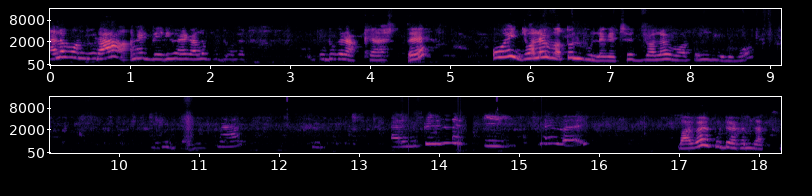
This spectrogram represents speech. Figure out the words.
হ্যালো বন্ধুরা অনেক দেরি হয়ে গেল পুটুকে রাখতে আসতে। ওই জলের বোতল ভুলে গেছে, জলের বোতল দিয়ে দেবো। বাই পুটু এখন যাচ্ছি।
